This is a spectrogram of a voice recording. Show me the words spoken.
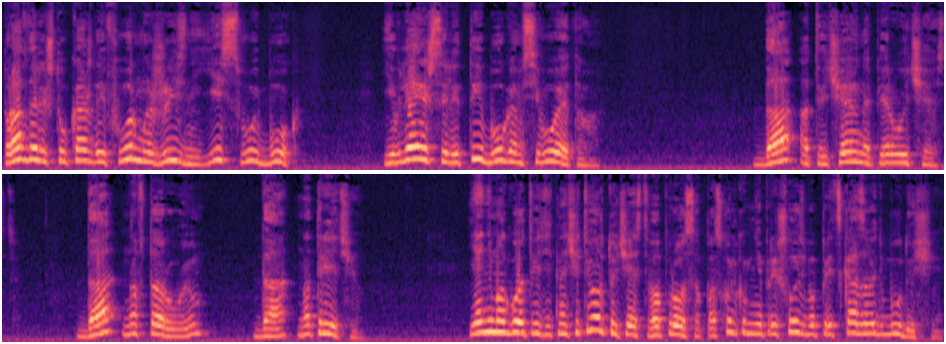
Правда ли, что у каждой формы жизни есть свой Бог? Являешься ли ты Богом всего этого? Да, отвечаю на первую часть. Да, на вторую. Да, на третью. Я не могу ответить на четвертую часть вопроса, поскольку мне пришлось бы предсказывать будущее,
